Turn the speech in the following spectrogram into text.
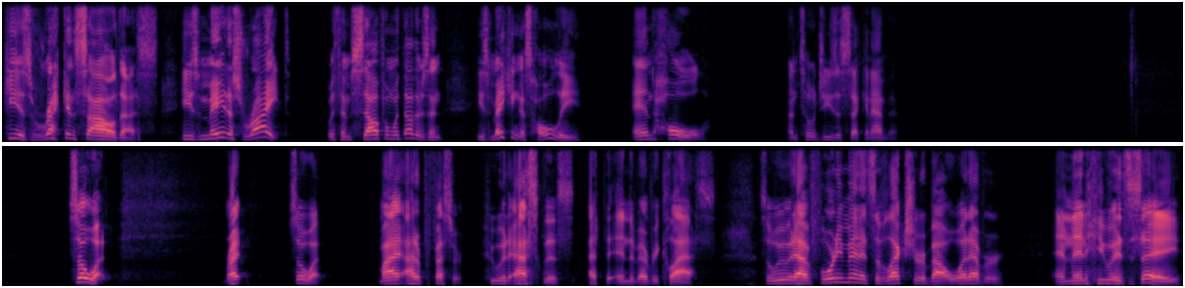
He has reconciled us, He's made us right with Himself and with others, and He's making us holy and whole until Jesus' second advent. So what? Right? So what? My, I had a professor who would ask this at the end of every class. So we would have 40 minutes of lecture about whatever, and then he would say,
